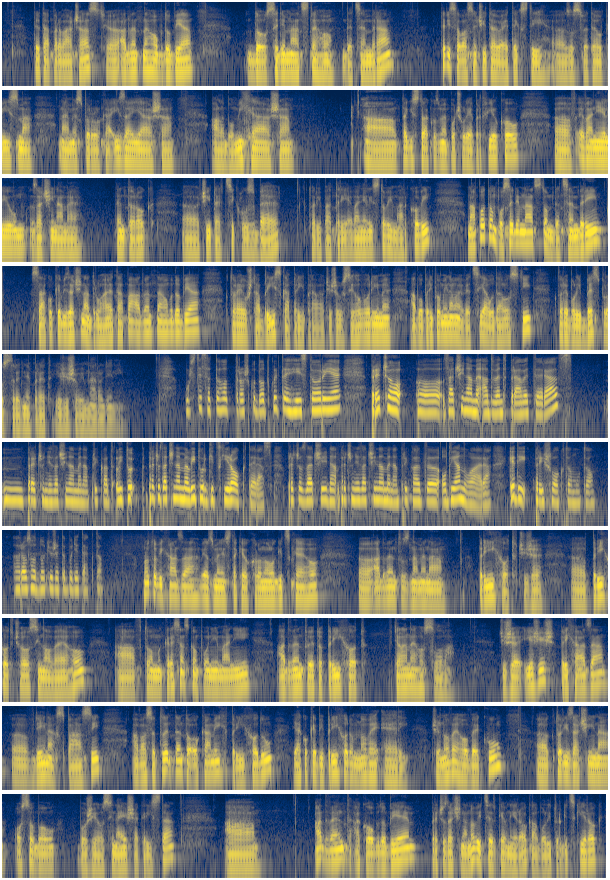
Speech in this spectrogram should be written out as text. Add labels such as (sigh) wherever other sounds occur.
to je tá prvá časť e, adventného obdobia do 17. decembra. Vtedy sa vlastne čítajú aj texty e, zo svätého písma, najmä z proroka Izaiáša alebo Micháša. A takisto, ako sme počuli aj pred chvíľkou, e, v Evangelium začíname tento rok čítať cyklus B, ktorý patrí evangelistovi Markovi. No a potom po 17. decembri sa ako keby začína druhá etapa adventného obdobia, ktorá je už tá blízka príprava. Čiže už si hovoríme alebo pripomíname veci a udalosti, ktoré boli bezprostredne pred Ježišovým narodením. Už ste sa toho trošku dotkli tej histórie. Prečo uh, začíname advent práve teraz? Mm, prečo nezačíname napríklad, litur, prečo začíname liturgický rok teraz? Prečo, začína, prečo nezačíname napríklad e, od januára? Kedy prišlo k tomuto rozhodnutiu, že to bude takto? No to vychádza viac menej z takého chronologického. E, adventu znamená príchod, čiže e, príchod čohosi nového a v tom kresťanskom ponímaní adventu je to príchod vteleného slova. Čiže Ježiš prichádza e, v dejinách spásy a vlastne tento okamih príchodu je ako keby príchodom novej éry, čiže nového veku, ktorý začína osobou Božieho Syna Ježa Krista. A advent ako obdobie, prečo začína nový cirkevný rok alebo liturgický rok,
